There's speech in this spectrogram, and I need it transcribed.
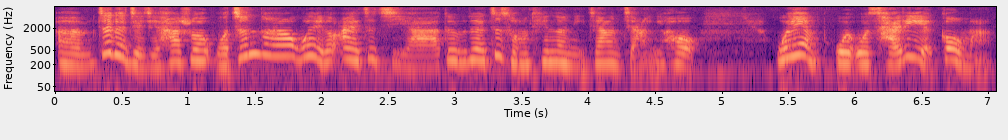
嗯，这个姐姐她说：“我真的啊，我也都爱自己啊，对不对？自从听了你这样讲以后，我也我我财力也够嘛。”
